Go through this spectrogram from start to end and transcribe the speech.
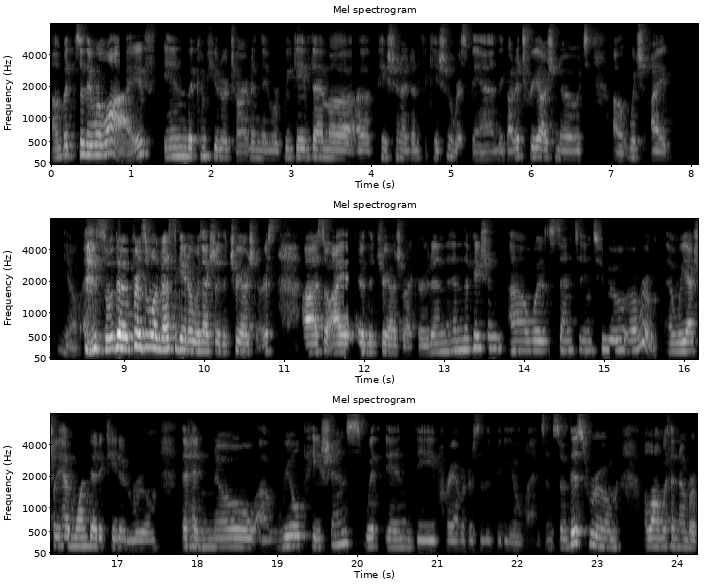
Um, but so they were live in the computer chart, and they were we gave them a, a patient identification wristband. They got a triage note, uh, which I you know, so the principal investigator was actually the triage nurse. Uh, so I entered the triage record, and, and the patient uh, was sent into a room. And we actually had one dedicated room that had no uh, real patients within the parameters of the video lens. And so this room, along with a number of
